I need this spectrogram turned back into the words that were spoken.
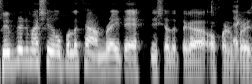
ফেব্রুয়ারি মাসের উপলক্ষে আমরা এটা একত্রিশ হাজার টাকা অফার প্রাইস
